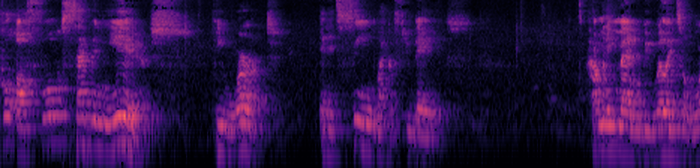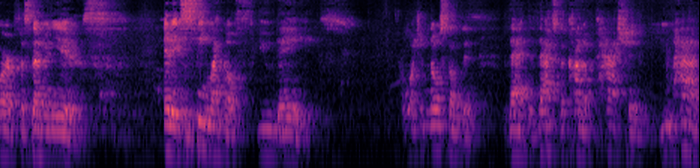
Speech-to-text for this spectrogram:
full, a full seven years, he worked and it seemed like a few days. How many men would be willing to work for seven years and it seemed like a few days? I want you to know something that that's the kind of passion you have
